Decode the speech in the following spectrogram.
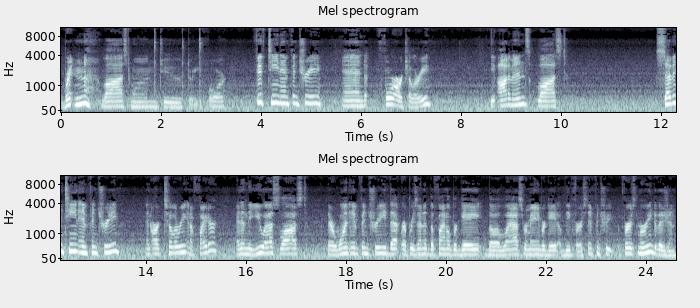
Britain lost one, two, three, four, 15 infantry and four artillery. The Ottomans lost 17 infantry, an artillery, and a fighter. And then the U.S. lost their one infantry that represented the final brigade, the last remaining brigade of the 1st Infantry, 1st Marine Division.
